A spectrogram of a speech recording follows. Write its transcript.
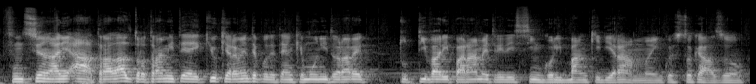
funzionali, ah tra l'altro tramite IQ chiaramente potete anche monitorare tutti i vari parametri dei singoli banchi di RAM in questo caso,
